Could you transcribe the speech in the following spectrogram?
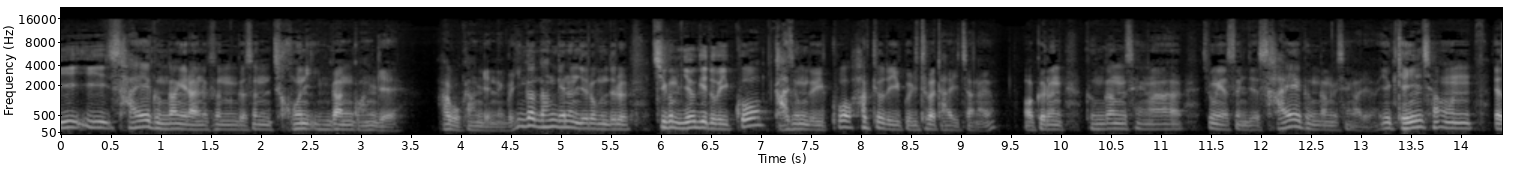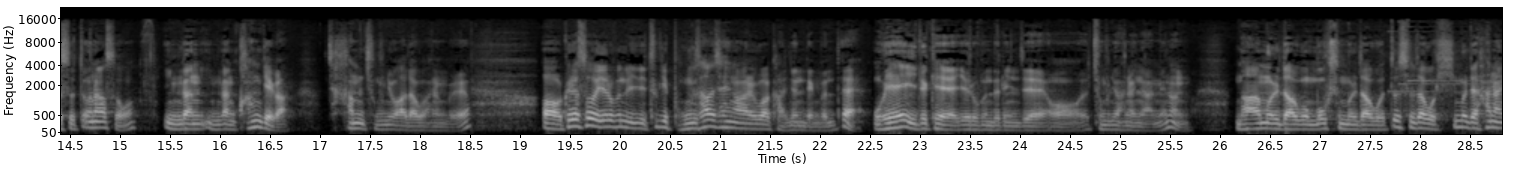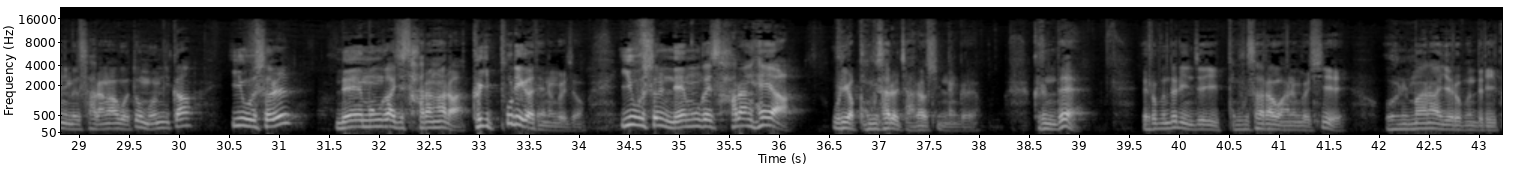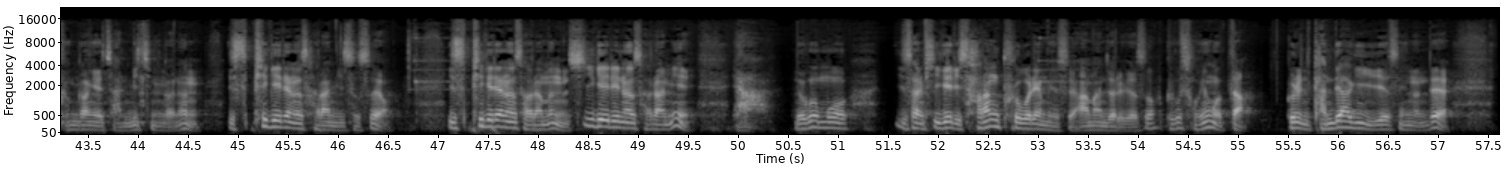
이, 이 사회 건강이라는 것은 좋은 인간관계 하고 관계 있는 거예요. 인간관계는 여러분들 지금 여기도 있고 가정도 있고 학교도 있고 일터가 다 있잖아요. 어, 그런 건강생활 중에서 이제 사회 건강생활이에요. 개인 차원에서 떠나서 인간 인간 관계가 참 중요하다고 하는 거예요. 어, 그래서 여러분들이 특히 봉사생활과 관련된 건데, 왜 이렇게 여러분들이 이제, 어, 중요하느냐 하면은, 마음을 다하고, 목숨을 다하고, 뜻을 다하고, 힘을 다 하나님을 사랑하고, 또 뭡니까? 이웃을 내 몸까지 사랑하라. 그게 뿌리가 되는 거죠. 이웃을 내 몸까지 사랑해야 우리가 봉사를 잘할 수 있는 거예요. 그런데 여러분들이 이제 이 봉사라고 하는 것이 얼마나 여러분들이 건강에 잘 미치는가는 이 스피겔이라는 사람이 있었어요. 이 스피겔이라는 사람은 시겔이라는 사람이 야 너가 뭐 이 사람 시겔이 사랑 프로그램을 했어요 암 환자를 위해서 그거 소용없다. 그걸 반대하기 위해서 했는데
